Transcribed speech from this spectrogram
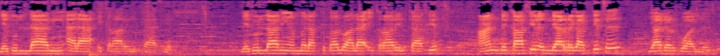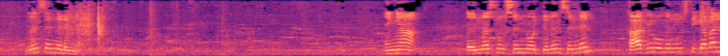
የዱላኒ አላ ኢቅራር ልካፊር የዱላኒ ያመላክታሉ አላ ኢቅራር ልካፊር አንድ ካፊር እንዲያረጋግጥ ያደርገዋል። ምን ስንልኛ እኛ እነሱን ስንወድ ምን ስንል ካፊሩ ምን ውስጥ ይገባል?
